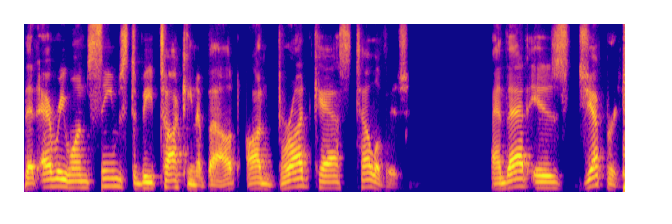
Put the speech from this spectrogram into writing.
that everyone seems to be talking about on broadcast television, and that is Jeopardy.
